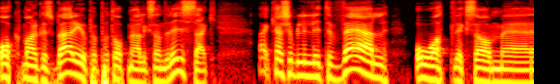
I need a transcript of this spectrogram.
och Marcus Berg uppe på topp med Alexander Isak eh, kanske blir lite väl åt liksom, eh,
